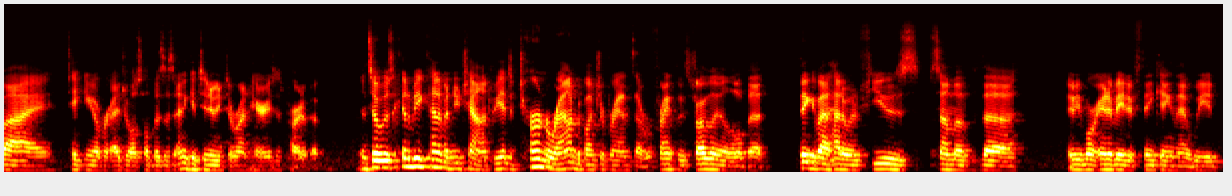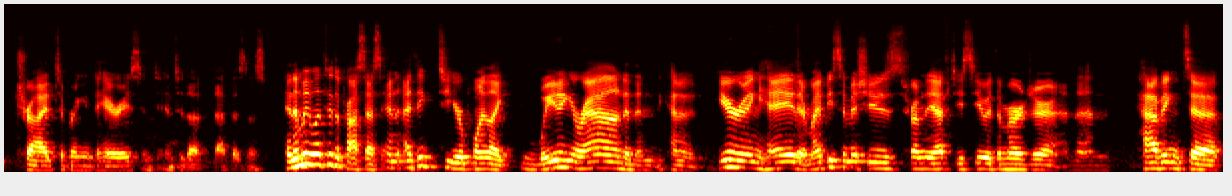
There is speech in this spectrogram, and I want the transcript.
by taking over Edgewell's whole business and continuing to run Harry's as part of it. And so it was going to be kind of a new challenge. We had to turn around a bunch of brands that were frankly struggling a little bit, think about how to infuse some of the maybe more innovative thinking that we had tried to bring into Harry's into, into the, that business. And then we went through the process. And I think to your point, like waiting around and then kind of hearing, hey, there might be some issues from the FTC with the merger, and then having to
